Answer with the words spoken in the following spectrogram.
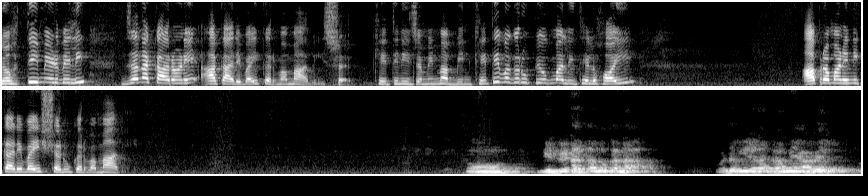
નહોતી મેળવેલી, જેના કારણે આ કાર્યવાહી કરવામાં આવી છે. ખેતીની જમીનમાં બિનખેતી વગર ઉપયોગમાં લીધેલ હોય આ પ્રમાણેની કાર્યવાહી શરૂ કરવામાં આવી. અ, તાલુકાના વડવિયાળા ગામે આવેલ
